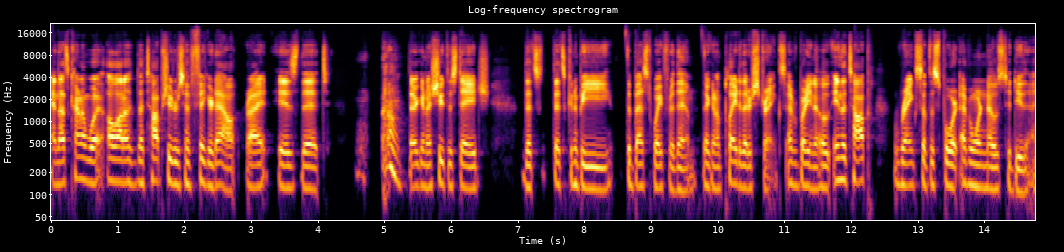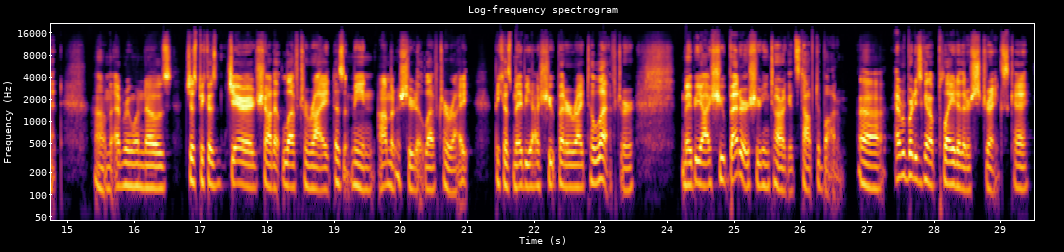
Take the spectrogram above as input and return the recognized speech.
and that's kind of what a lot of the top shooters have figured out, right? Is that they're going to shoot the stage that's that's going to be the best way for them. They're going to play to their strengths. Everybody knows in the top ranks of the sport, everyone knows to do that. Um, everyone knows just because Jared shot it left to right doesn't mean I'm going to shoot it left to right because maybe I shoot better right to left or maybe I shoot better shooting targets top to bottom. Uh, everybody's going to play to their strengths, okay?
